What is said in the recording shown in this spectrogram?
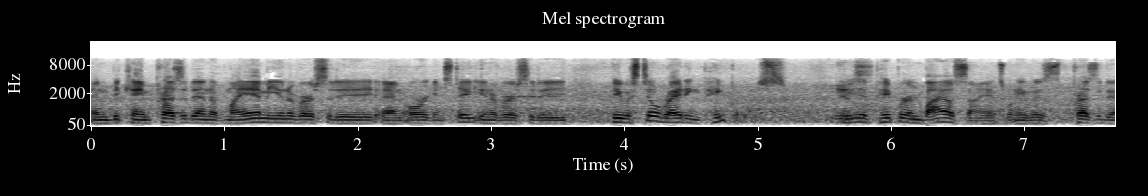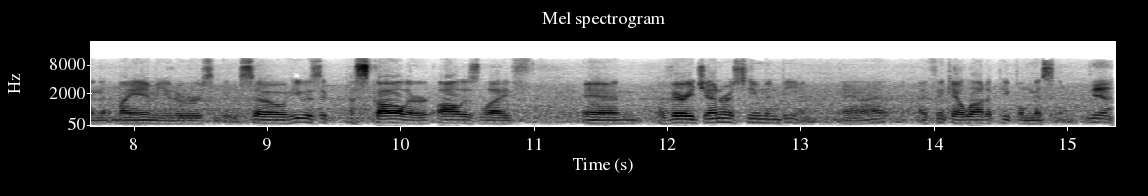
and became president of Miami University and Oregon State University, he was still writing papers. He Yes. had paper in bioscience when he was president at Miami University. So he was a, a scholar all his life and a very generous human being. And I, I think a lot of people miss him. Yeah,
